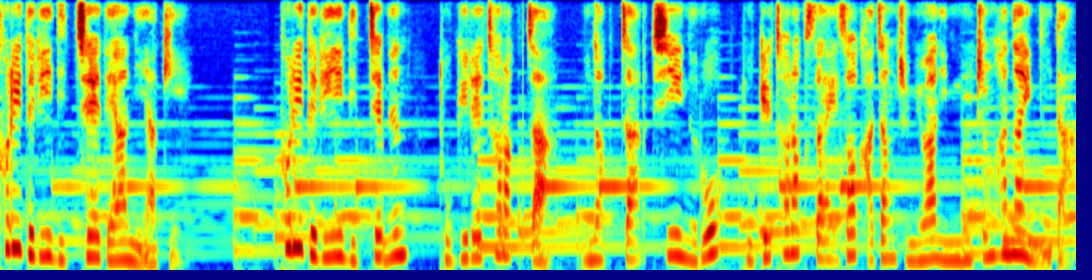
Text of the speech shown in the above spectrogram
프리드리 니체에 대한 이야기. 프리드리 니체는 독일의 철학자, 문학자, 시인으로 독일 철학사에서 가장 중요한 인물 중 하나입니다.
